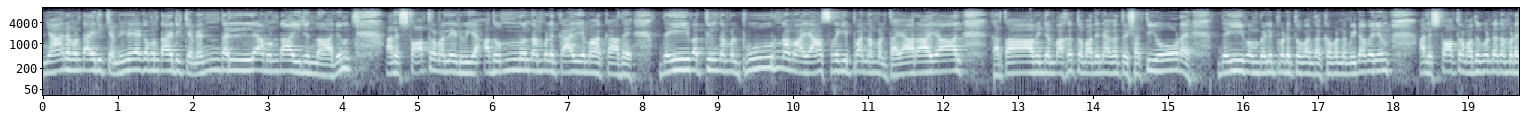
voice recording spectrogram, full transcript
ജ്ഞാനമുണ്ടായിരിക്കാം വിവേകമുണ്ടായിരിക്കാം എന്തെല്ലാം ഉണ്ടായിരുന്നാലും. അല്ല സ്വാത്രമല്ലേ ലൂയ അതൊന്നും നമ്മൾ കാര്യമാക്കാതെ ദൈവത്തിൽ നമ്മൾ പൂർണമായി ആശ്രയിപ്പാൻ നമ്മൾ തയ്യാറായാൽ കർത്താവിന്റെ മഹത്വം അതിനകത്ത് ശക്തിയോടെ ദൈവം വെളിപ്പെടുത്തുവാൻ തക്കവണ്ണം ഇടവരും. അല്ല സ്തോത്രം അതുകൊണ്ട് നമ്മുടെ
